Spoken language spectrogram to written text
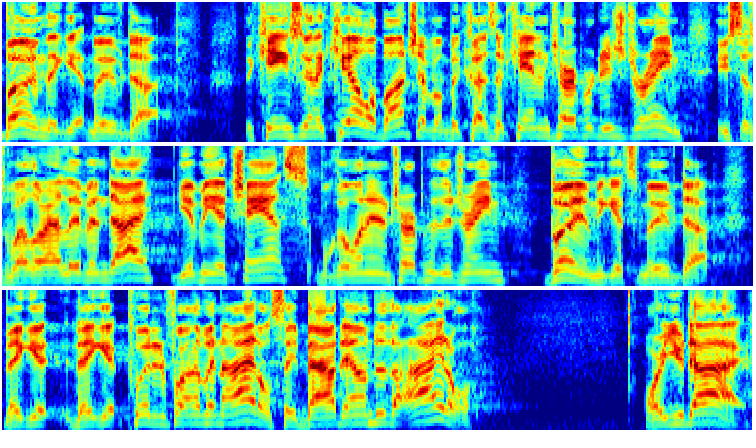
Boom, they get moved up. The king's going to kill a bunch of them because they can't interpret his dream. He says, Whether I live and die, give me a chance. We'll go in and interpret the dream. Boom, he gets moved up. They get, they get put in front of an idol. Say, Bow down to the idol, or you die.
